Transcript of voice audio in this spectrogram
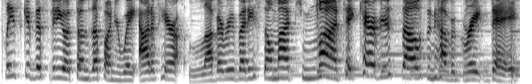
Please give this video a thumbs up on your way out of here. Love everybody so much. Mwah! Take care of yourselves and have a great day.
